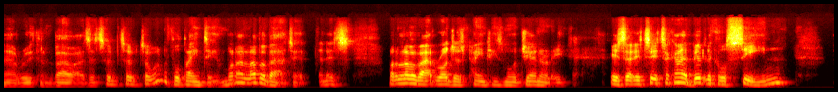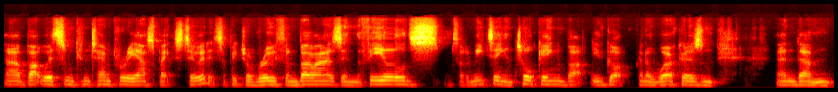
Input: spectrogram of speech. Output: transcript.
uh, Ruth and Boaz. It's a, it's a, it's a wonderful painting, and what I love about it, and it's what I love about Roger's paintings more generally, is that it's it's a kind of biblical scene. Uh, but with some contemporary aspects to it. It's a picture of Ruth and Boaz in the fields, sort of meeting and talking, but you've got kind of workers and and um,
